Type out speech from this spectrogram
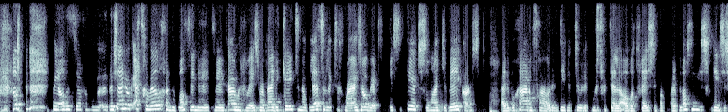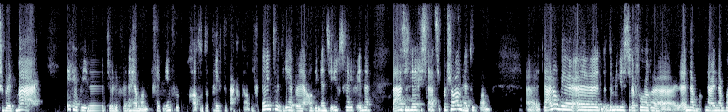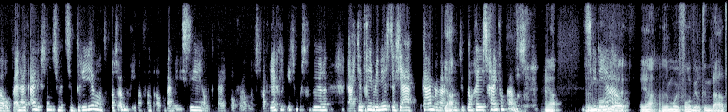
kun je altijd zeggen, er zijn ook echt geweldige debatten in de Tweede Kamer geweest, waarbij de keten ook letterlijk, zeg maar, zo werd gepresenteerd. Dus dan had je Wekers bij de Bulgarenfraude, die natuurlijk moest vertellen al wat vreselijk wat bij de Belastingdienst is gebeurd. Maar ik heb hier natuurlijk verder helemaal geen invloed op gehad, want dat heeft te maken met al die gemeenten. Die hebben al die mensen ingeschreven in de basisregistratie personen. En toen kwam uh, daar dan weer uh, de minister voor uh, naar, naar, naar boven. En uiteindelijk stonden ze met z'n drieën, want er was ook nog iemand van het Openbaar Ministerie om te kijken of er ook nog strafrechtelijk iets moest gebeuren. Nou, had je drie ministers, ja, Kamer was ja. natuurlijk nog geen schijn van kans. Ja, dat is ideaal. Mooie, ja, dat is een mooi voorbeeld inderdaad.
